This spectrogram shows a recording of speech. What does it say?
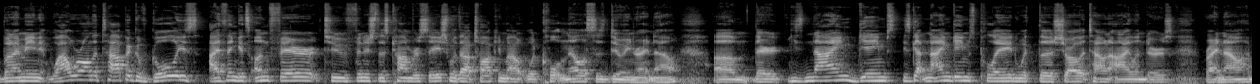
But I mean, while we're on the topic of goalies, I think it's unfair to finish this conversation without talking about what Colten Ellis is doing right now. Um, there, he's nine games. He's got nine games played with the Charlottetown Islanders right now.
